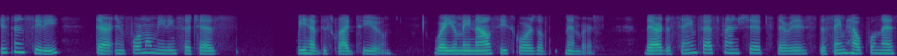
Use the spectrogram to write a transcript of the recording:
eastern city, there are informal meetings such as we have described to you, where you may now see scores of members. There are the same fast friendships, there is the same helpfulness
